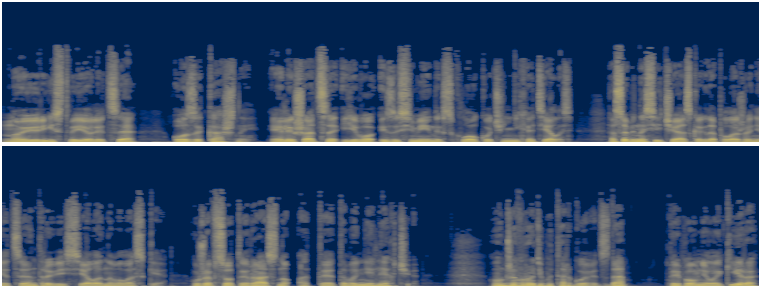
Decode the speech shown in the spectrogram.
но юрист в ее лице — озыкашный, и лишаться его из-за семейных склок очень не хотелось, особенно сейчас, когда положение центра висело на волоске. Уже в сотый раз, но от этого не легче. Он же вроде бы торговец, да? Припомнила Кира,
